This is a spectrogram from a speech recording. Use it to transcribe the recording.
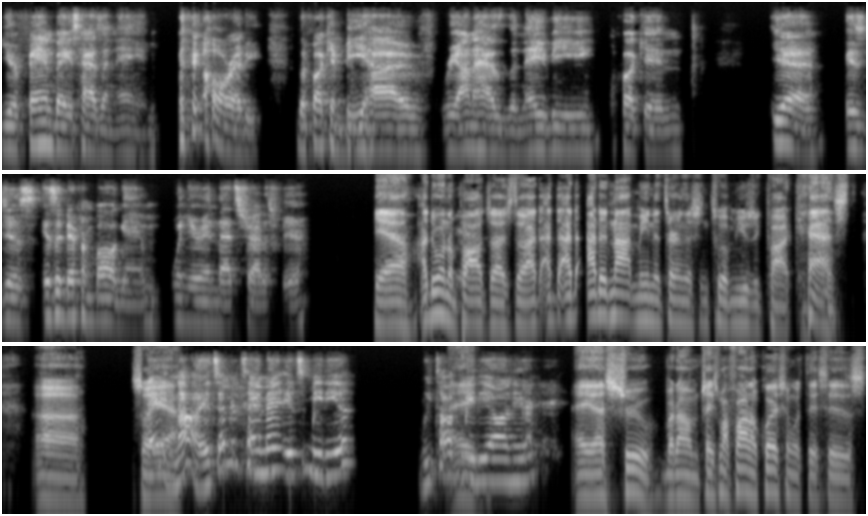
your fan base has a name already. The fucking BeyHive, Rihanna has the Navy, fucking yeah. It's just it's a different ball game when you're in that stratosphere. Yeah, I do want to apologize though. I, I, I, I, did not mean to turn this into a music podcast. Uh, so hey, yeah, no, it's entertainment. It's media. We talk hey, media on here. Hey, that's true. But um, Chase, my final question with this is:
